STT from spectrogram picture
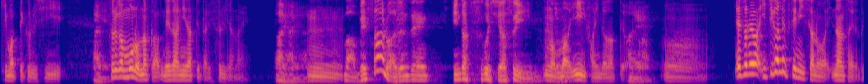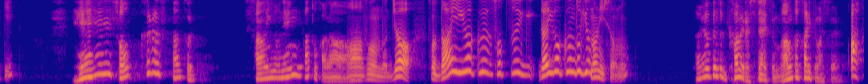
決まってくるし、はい。それがもろなんか値段になってたりするじゃない？はいはいはい。うん。まあ、ベサールは全然、ピント合わせすごいしやすいんですよ、まあ、まあいいファインダーだったよ、あれははいうん。え、それは一眼レフ手にしたのは何歳の時？ええそっからなんか、3、4年後かあな。あ、そうなんだ。じゃあ、その大学卒業、大学の時は何したの？大学の時カメラしてないですよ。漫画描いてましたよ。あ、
